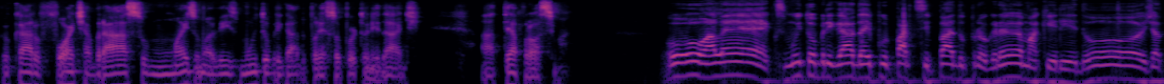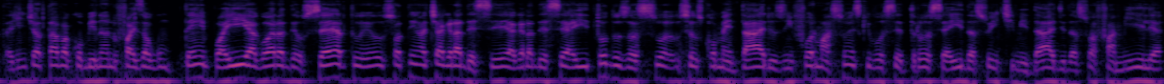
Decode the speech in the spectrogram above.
Meu caro, forte abraço, mais uma vez, muito obrigado por essa oportunidade. Até a próxima. Ô Alex, muito obrigado aí por participar do programa, querido. Já, a gente já estava combinando faz algum tempo aí, agora deu certo. Eu só tenho a te agradecer, agradecer aí todos sua, os seus comentários, informações que você trouxe aí da sua intimidade, da sua família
